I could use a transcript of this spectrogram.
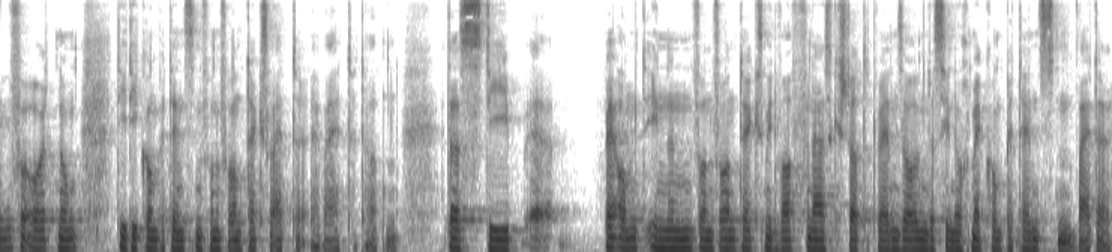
EU-Verordnung, die die Kompetenzen von Frontex weiter erweitert haben. Dass die äh, BeamtInnen von Frontex mit Waffen ausgestattet werden sollen, dass sie noch mehr Kompetenzen bei, der,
